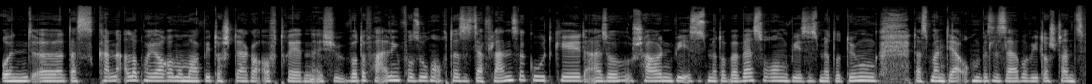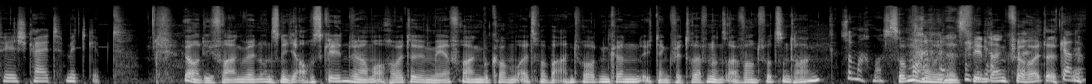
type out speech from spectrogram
und äh, das kann alle paar Jahre immer mal wieder stärker auftreten. Ich würde vor allen Dingen versuchen, auch, dass es der Pflanze gut geht. Also schauen, wie ist es mit der Bewässerung, wie ist es mit der Düngung, dass man der auch ein bisschen selber Widerstandsfähigkeit mitgibt. Ja, die Fragen werden uns nicht ausgehen. Wir haben auch heute mehr Fragen bekommen, als wir beantworten können. Ich denke, wir treffen uns einfach in 14 Tagen. So machen wir es. So machen wir das. Vielen ja. Dank für heute. Gerne.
